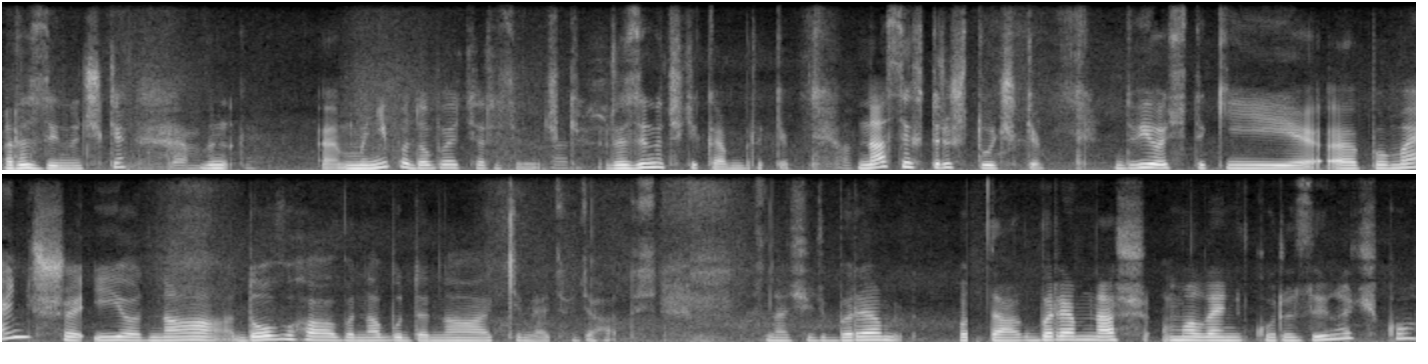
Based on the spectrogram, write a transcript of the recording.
резиночки. Кембрики. Е, Мені подобаються резиночки. Резиночки кембрики. У нас їх три штучки. Дві ось такі е, поменше і одна довга, вона буде на кінець вдягатись. Значить, беремо отак, беремо нашу маленьку резиночку,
